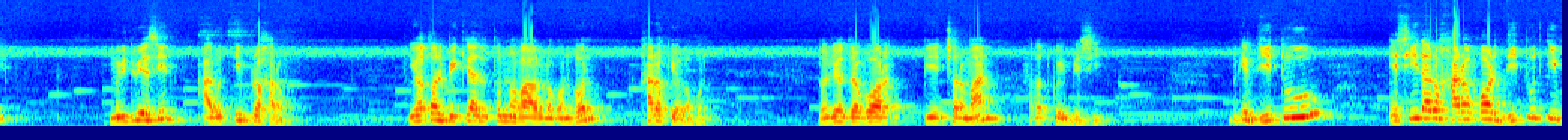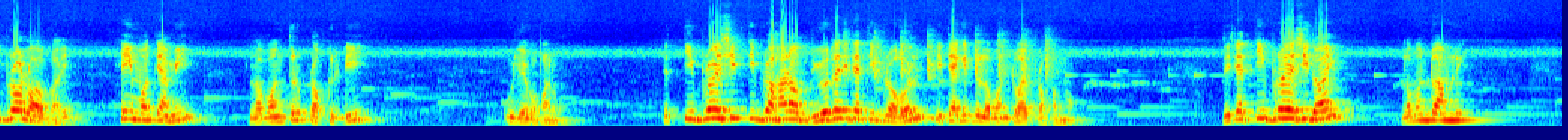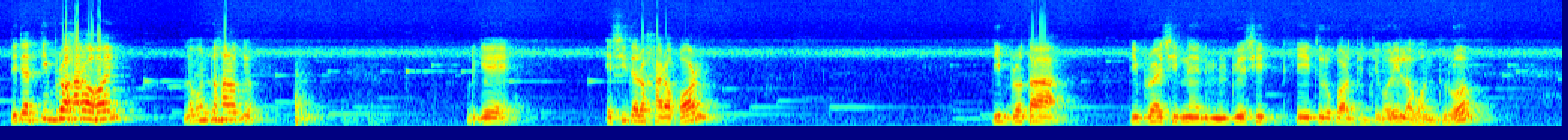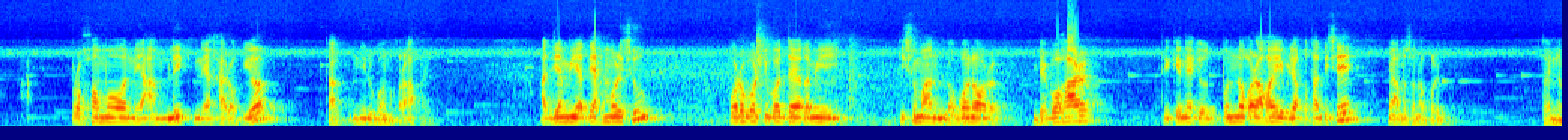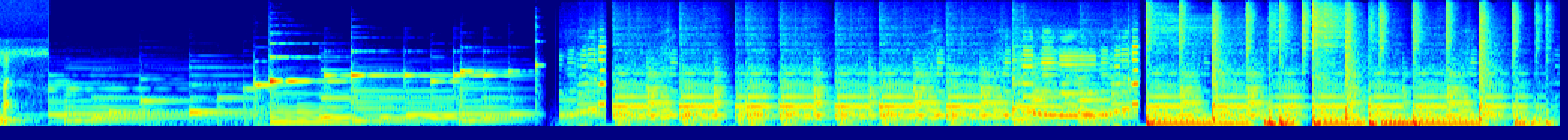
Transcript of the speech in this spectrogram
মৃদু এচিড আৰু তীব্ৰ সাৰক ইহঁতৰ বিক্ৰিয়াত উৎপন্ন হোৱা লৱণ হ'ল ক্ষাৰকীয় লৱণ। জলীয় দ্ৰৱৰ পি এইচৰ মান সাততকৈ বেছি। গতিকে যিটো এচিড আৰু ক্ষাৰকৰ যিটো তীব্ৰ লগ হয় সেইমতে আমি লৱণটোৰ প্ৰকৃতি উলিয়াব পাৰোঁ। তীব্ৰ এচিড তীব্ৰ ক্ষাৰক দুয়োটা যেতিয়া তীব্ৰ হ'ল তেতিয়া কিন্তু লৱণটো হয় প্ৰসম যেতিয়া তীব্ৰ এচিড হয় লৱণটো আমলিক। যেতিয়া তীব্ৰ ক্ষাৰক হয় লৱণটো ক্ষাৰকীয় গতিকে এচিড আৰু ক্ষাৰকৰ তীব্ৰতা তীব্ৰ এচিড নে মৃদু এচিড সেইটোৰ ওপৰত ভিত্তি কৰি লৱণটোৰো প্ৰসম নে আমলিক নে ক্ষাৰকীয় তাক নিৰূপণ কৰা হয়। আজি আমি ইয়াতে সামৰিছোঁ। পৰৱৰ্তী পৰ্যায়ত আমি কিছুমান লৱণৰ ব্যৱহাৰ কেনেকৈ উৎপন্ন কৰা হয় এইবিলাক কথা দিছে আমি আলোচনা কৰিম। ধন্যবাদ।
